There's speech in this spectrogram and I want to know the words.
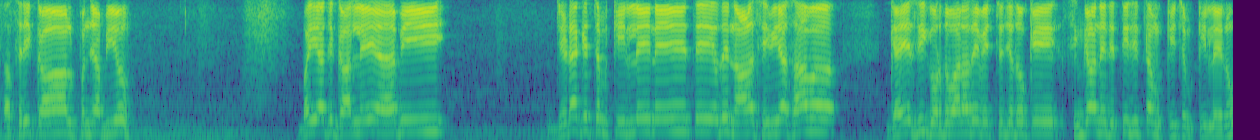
ਸਤਿ ਸ੍ਰੀ ਅਕਾਲ ਪੰਜਾਬੀਓ। ਬਈ ਅੱਜ ਗੱਲ ਇਹ ਹੈ ਵੀ ਜਿਹੜਾ ਕਿ ਚਮਕੀਲੇ ਨੇ ਤੇ ਉਹਦੇ ਨਾਲ ਸਿਵਿਆ ਸਾਹਿਬ ਗਏ ਸੀ ਗੁਰਦੁਆਰਾ ਦੇ ਵਿੱਚ ਜਦੋਂ ਕਿ ਸਿੰਘਾਂ ਨੇ ਦਿੱਤੀ ਸੀ ਧਮਕੀ ਚਮਕੀਲੇ ਨੂੰ।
